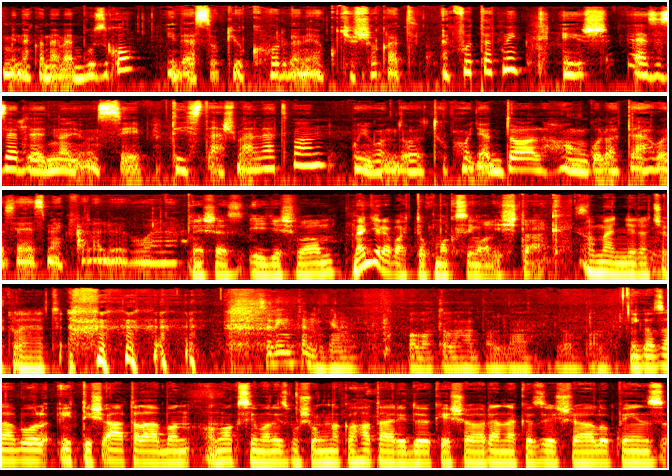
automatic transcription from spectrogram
aminek a neve Buzgó. Ide szokjuk hordani a kutyosokat megfuttatni, és ez az erdő egy nagyon szép tisztás mellett van. Úgy gondoltuk, hogy a dal hangulatához ez megfelelő volna. És ez így is van. Mennyire vagytok maximalisták? Amennyire csak lehet. Szerintem igen hova tovább, annál jobban. Igazából itt is általában a maximalizmusunknak a határidők és a rendelkezésre álló pénz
